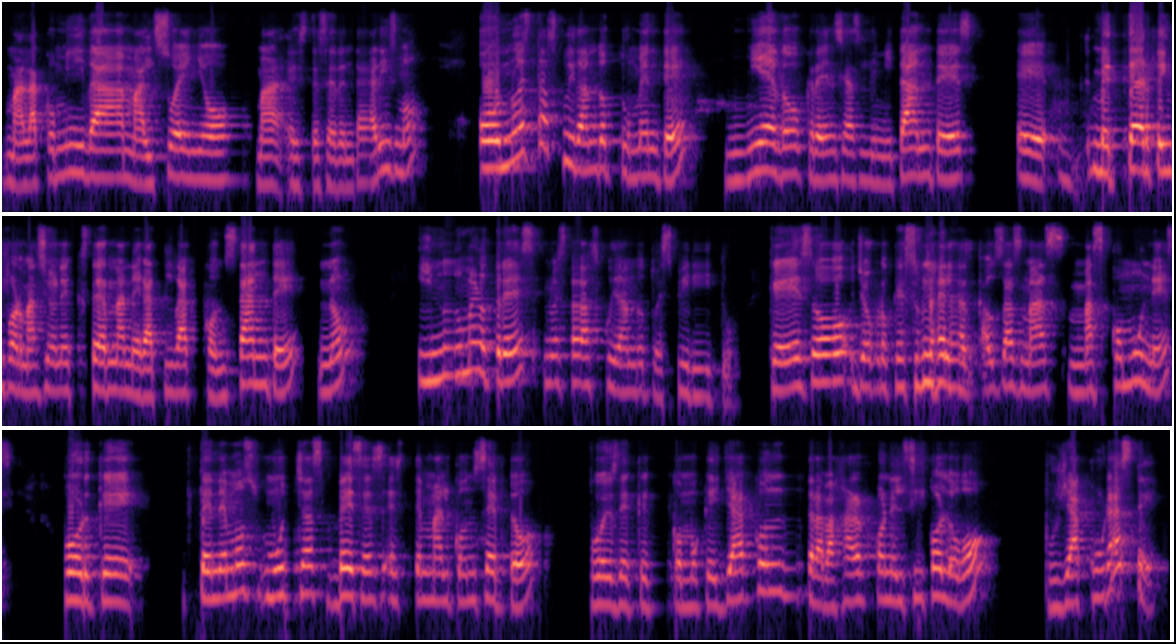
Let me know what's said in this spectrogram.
mala comida, mal sueño, este sedentarismo, o no estás cuidando tu mente, miedo, creencias limitantes, eh, meterte información externa negativa constante, ¿no? Y número tres, no estás cuidando tu espíritu, que eso yo creo que es una de las causas más, más comunes, porque tenemos muchas veces este mal concepto pues de que como que ya con trabajar con el psicólogo, pues ya curaste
